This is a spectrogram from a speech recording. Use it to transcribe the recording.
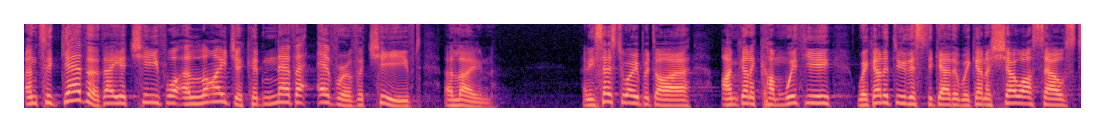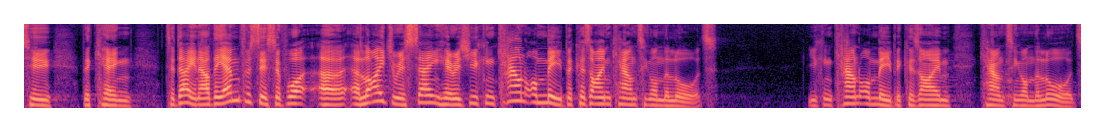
And together they achieve what Elijah could never, ever have achieved alone. And he says to Obadiah, I'm going to come with you. We're going to do this together. We're going to show ourselves to the king today. Now, the emphasis of what uh, Elijah is saying here is you can count on me because I'm counting on the Lord. You can count on me because I'm counting on the Lord.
